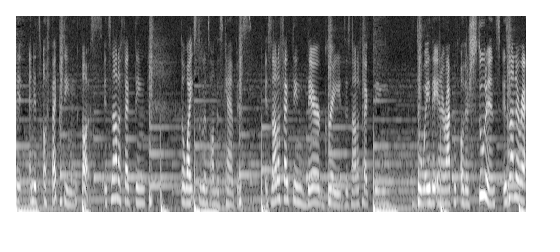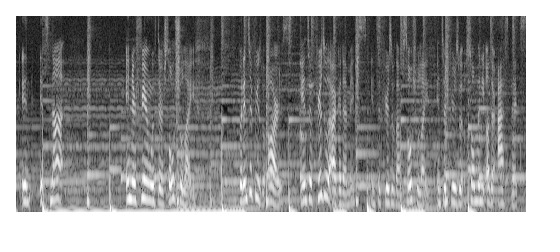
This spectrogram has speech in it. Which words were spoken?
And it and it's affecting us. It's not affecting the white students on this campus. It's not affecting their grades. It's not affecting the way they interact with other students. It's not it's not interfering with their social life, but interferes with ours. It interferes with academics. Interferes with our social life. Interferes with so many other aspects,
